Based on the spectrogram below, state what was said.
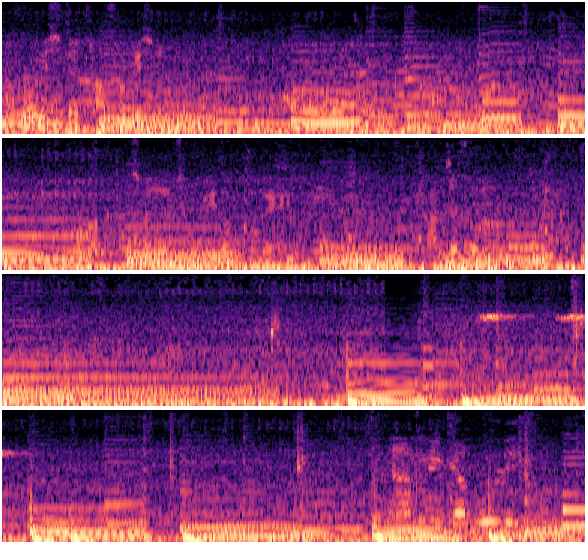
다섯 계시네, 다섯 계시네. 와, 또 저는 저기 덕분에 앉아서 먹는 거. 남의 가볼래.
